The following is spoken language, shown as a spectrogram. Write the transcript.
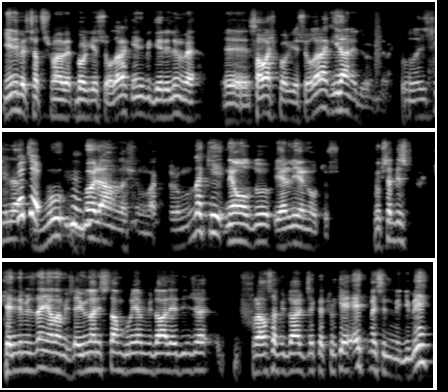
yeni bir çatışma ve bölgesi olarak yeni bir gerilim ve e, savaş bölgesi olarak ilan ediyorum demek. Dolayısıyla Peki. bu böyle anlaşılmak durumunda ki ne olduğu yerli yerine otursun. Yoksa biz kendimizden yanamayız. E, Yunanistan buraya müdahale edince Fransa müdahale edecek de Türkiye etmesin mi gibi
